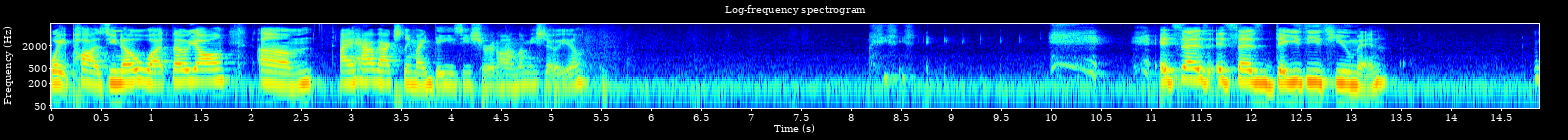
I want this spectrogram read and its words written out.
Wait, pause. You know what though, y'all? Um, I have actually my Daisy shirt on. Let me show you. it says it says Daisy's human.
